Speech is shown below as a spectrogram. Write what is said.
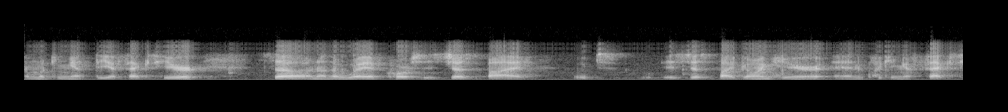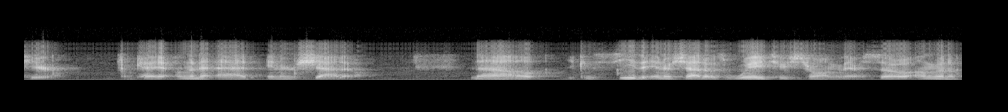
and looking at the effects here. So another way, of course, is just by oops, is just by going here and clicking effects here. Okay, I'm going to add inner shadow. Now you can see the inner shadow is way too strong there. So I'm going to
